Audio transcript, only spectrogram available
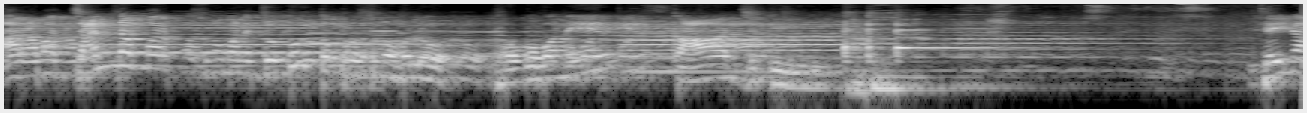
আর আমার চার নাম্বার প্রশ্ন মানে চতুর্থ প্রশ্ন হলো ভগবানের কাজ কি? যেই না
